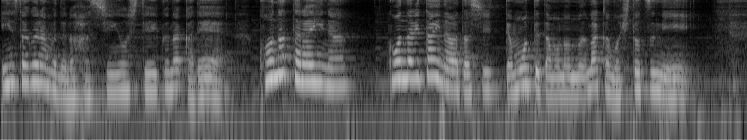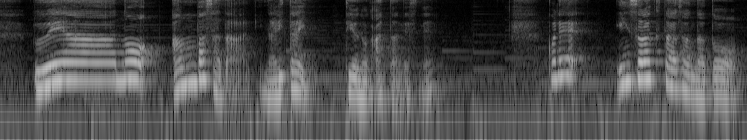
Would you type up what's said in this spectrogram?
インスタグラムでの発信をしていく中でこうなったらいいなこうなりたいな私って思ってたものの中の一つにウェアのアンバサダーになりたいっていうのがあったんですね。これインストラクターさんだと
